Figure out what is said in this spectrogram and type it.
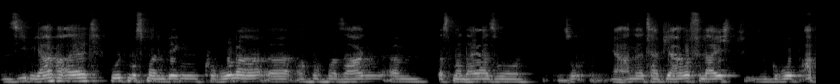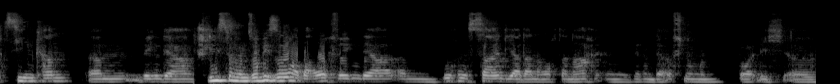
sieben Jahre alt. Gut, muss man wegen Corona äh, auch nochmal sagen, ähm, dass man da ja so, so ja, anderthalb Jahre vielleicht so grob abziehen kann, ähm, wegen der Schließungen sowieso, aber auch wegen der ähm, Buchungszahlen, die ja dann auch danach äh, während der Öffnungen deutlich äh,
